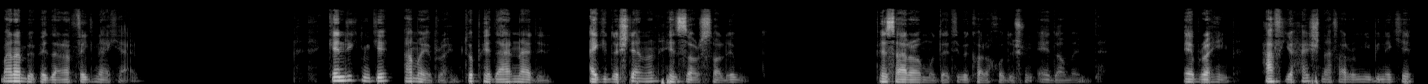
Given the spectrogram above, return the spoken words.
منم به پدرم فکر نکردم. کندریک میگه اما ابراهیم تو پدر نداری. اگه داشته الان هزار ساله بود. پسرها مدتی به کار خودشون ادامه میدن. ابراهیم هفت یا هشت نفر رو می‌بینه که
